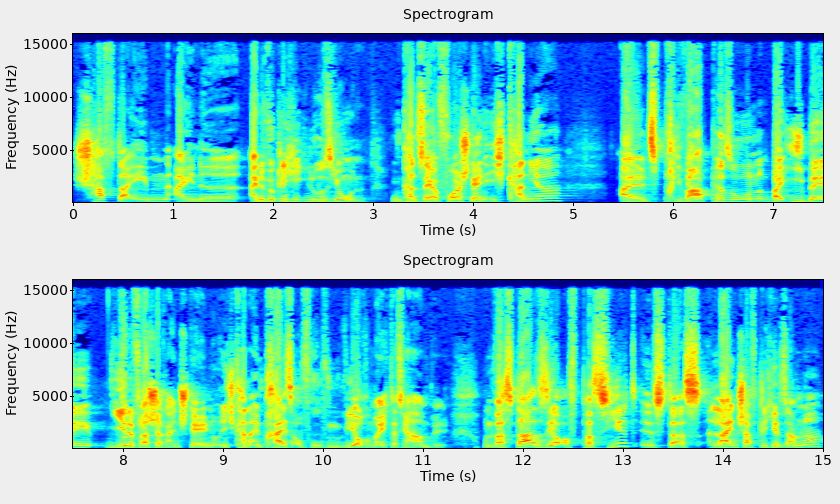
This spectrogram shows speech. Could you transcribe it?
schafft da eben eine, eine wirkliche Illusion. Du kannst dir ja vorstellen, ich kann ja als Privatperson bei eBay jede Flasche reinstellen und ich kann einen Preis aufrufen, wie auch immer ich das hier haben will. Und was da sehr oft passiert, ist, dass leidenschaftliche Sammler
